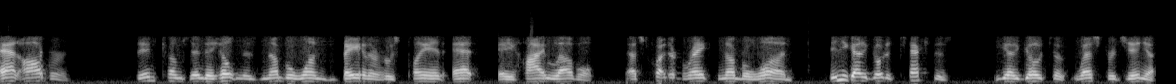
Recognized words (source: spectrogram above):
at Auburn, then comes into Hilton as number one Baylor, who's playing at a high level. That's why they're ranked number one. Then you got to go to Texas. You got to go to West Virginia.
